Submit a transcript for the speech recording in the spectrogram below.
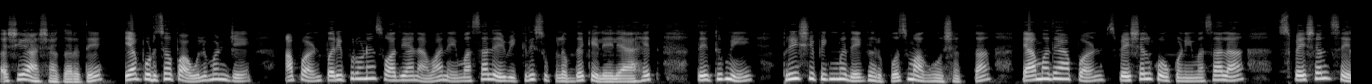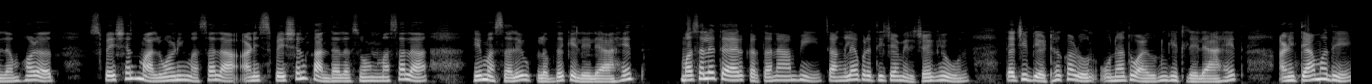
अशी आशा करते. या पुढचं पाऊल म्हणजे आपण परिपूर्ण स्वाद या नावाने मसाले विक्रीस उपलब्ध केलेले आहेत. ते तुम्ही फ्री शिपिंगमध्ये घरपोच मागवू शकता. यामध्ये आपण स्पेशल कोकणी मसाला स्पेशल सेलम हळद स्पेशल मालवणी मसाला आणि स्पेशल कांदा लसूण मसाला हे मसाले उपलब्ध केलेले आहेत. मसाले तयार करताना आम्ही चांगल्या प्रतीच्या मिरच्या घेऊन त्याची देठं काढून उन्हात वाळवून घेतलेल्या आहेत आणि त्यामध्ये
